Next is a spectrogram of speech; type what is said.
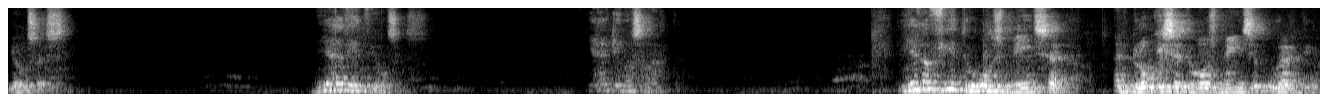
wie ons is nie. Die Here weet wie ons is. Here ken ons harte. Die Here weet hoe ons mense in blokkies sit, hoe ons mense oordeel.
